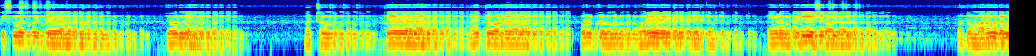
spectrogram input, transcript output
கிறிஸ்துமஸுக்கு தேவையான பொருட்கள். யோடனைகள் மற்றும் தேவையான அனைத்து வகையான பொருட்களும் ஒரே இடத்தில் கிடைக்கும். எங்களிடம் பெரிய மற்றும் மரங்கள்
